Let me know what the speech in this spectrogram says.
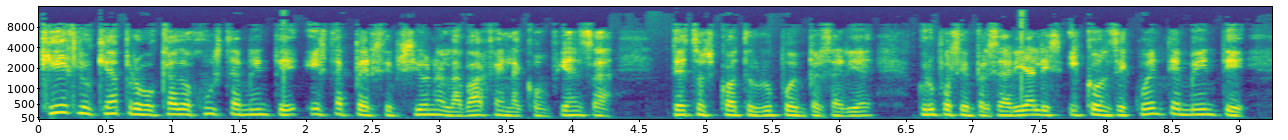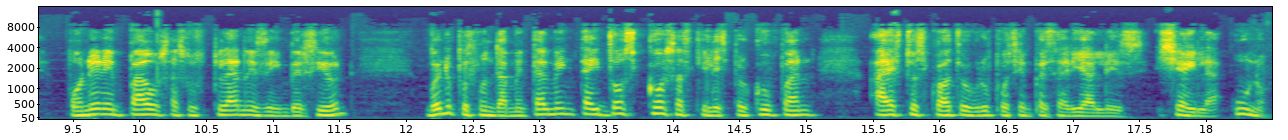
¿qué es lo que ha provocado justamente esta percepción a la baja en la confianza de estos cuatro grupos, grupos empresariales y consecuentemente poner en pausa sus planes de inversión? Bueno, pues fundamentalmente hay dos cosas que les preocupan a estos cuatro grupos empresariales, Sheila. Uno,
